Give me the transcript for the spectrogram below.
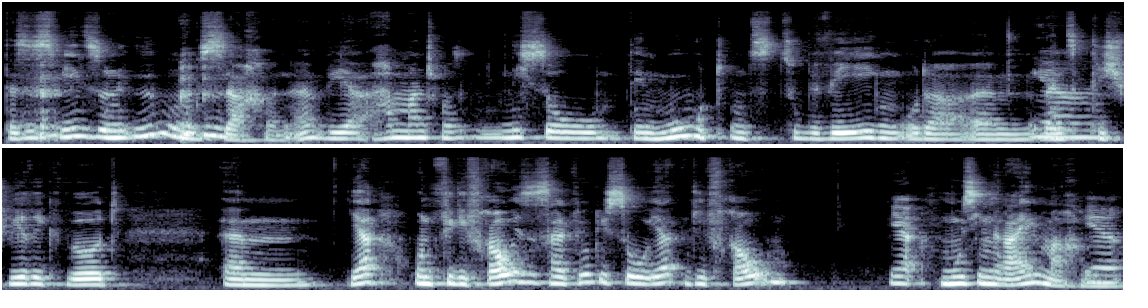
das ist wie so eine Übungssache. Ne? Wir haben manchmal nicht so den Mut, uns zu bewegen oder ähm, Ja. wenn es wirklich schwierig wird. Ähm, ja, und für die Frau ist es halt wirklich so, ja, die Frau Ja. muss ihn reinmachen. Ja.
